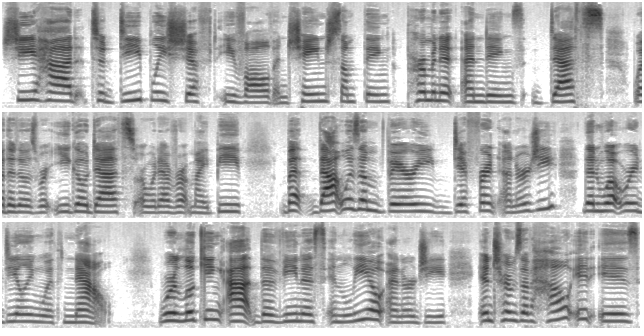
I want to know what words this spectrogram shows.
She had to deeply shift, evolve, and change something, permanent endings, deaths, whether those were ego deaths or whatever it might be. But that was a very different energy than what we're dealing with now. We're looking at the Venus in Leo energy in terms of how it is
